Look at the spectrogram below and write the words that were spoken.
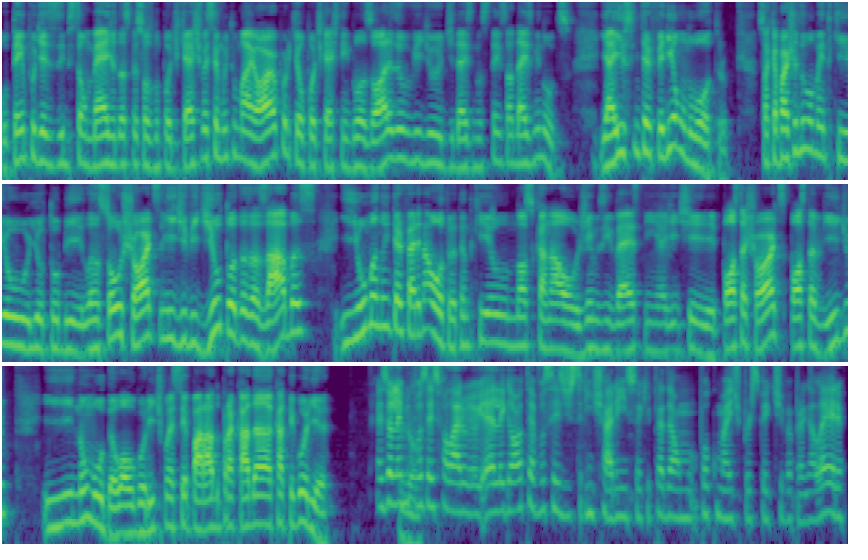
O tempo de exibição médio das pessoas no podcast vai ser muito maior, porque o podcast tem duas horas e o vídeo de 10 minutos tem só 10 minutos. E aí isso interferia um no outro. Só que a partir do momento que o YouTube lançou o Shorts, ele dividiu todas as abas e uma não interfere na outra. Tanto que o nosso canal James Investing, a gente posta Shorts, posta vídeo e não muda. O algoritmo é separado para cada categoria. Mas eu lembro Legal. que vocês falaram, é legal até vocês destrincharem isso aqui pra dar um pouco mais de perspectiva pra galera,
